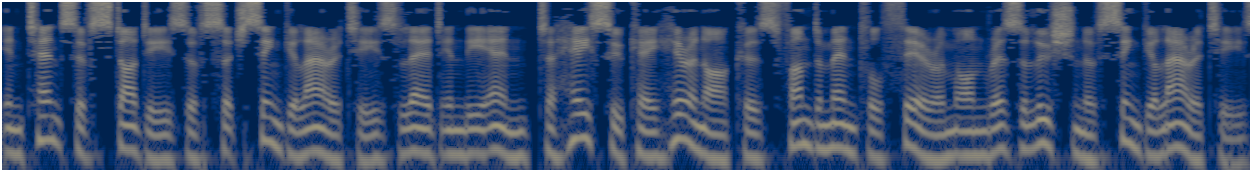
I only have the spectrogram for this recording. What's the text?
Intensive studies of such singularities led in the end to Heisuke Hironaka's fundamental theorem on resolution of singularities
